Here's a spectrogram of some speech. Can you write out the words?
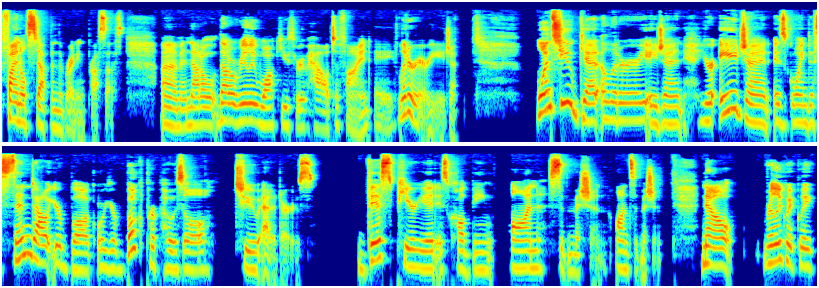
final step in the writing process. Um, and that'll that'll really walk you through how to find a literary agent. Once you get a literary agent, your agent is going to send out your book or your book proposal to editors. This period is called being on submission, on submission. Now, really quickly,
